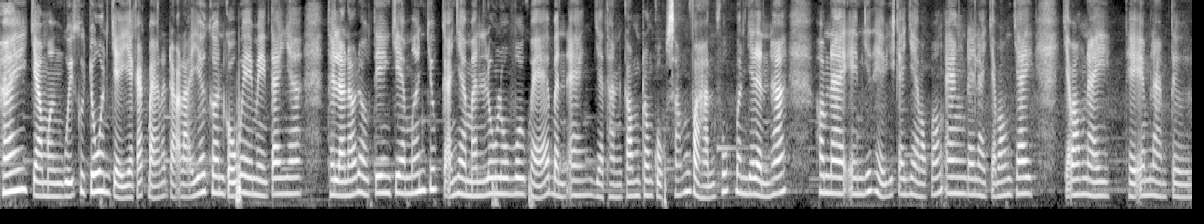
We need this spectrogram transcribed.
Hi, chào mừng quý cô chú anh chị và các bạn đã trở lại với kênh của quê miền Tây nha. Thì là nói đầu tiên chị em mến chúc cả nhà mình luôn luôn vui khỏe, bình an và thành công trong cuộc sống và hạnh phúc bên gia đình ha. Hôm nay em giới thiệu với cả nhà một món ăn, đây là chà bông chay. Chà bông này thì em làm từ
